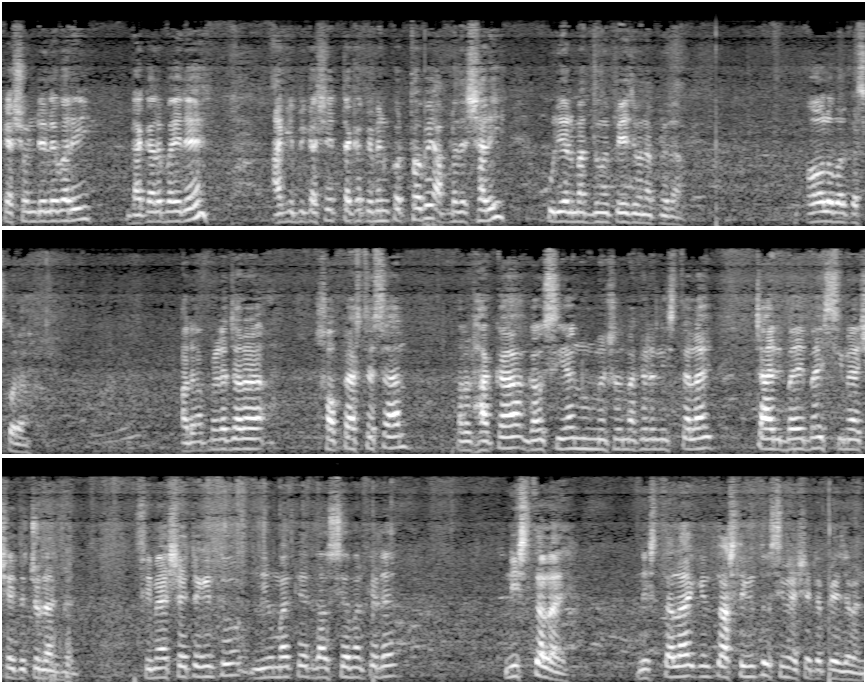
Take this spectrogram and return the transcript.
ক্যাশ অন ডেলিভারি ঢাকার বাইরে আগে বিকাশের টাকা পেমেন্ট করতে হবে, আপনাদের শাড়ি কুরিয়ার মাধ্যমে পেয়ে যাবেন আপনারা। অল ওভার কাজ করা। আর আপনারা যারা শপে আসতে চান, তারা ঢাকা, গাউসিয়া নুনমেশ্বর মার্কেটের নিচতলায় চার বাই বাই সিমাই সাইতে চলে আসবেন। সিমাই সাইটে কিন্তু নিউ মার্কেট, গাউসিয়া মার্কেটে নিচতলায়। নিচতলায় কিন্তু আসলে কিন্তু সিমাই সাইটে পেয়ে যাবেন।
